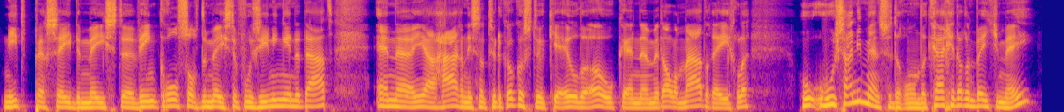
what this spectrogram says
niet per se de meeste winkels of de meeste voorzieningen, inderdaad. En ja, Haren is natuurlijk ook een stukje, Eelde ook. En met alle maatregelen. Hoe, hoe zijn die mensen eronder? Krijg je dat een beetje mee?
